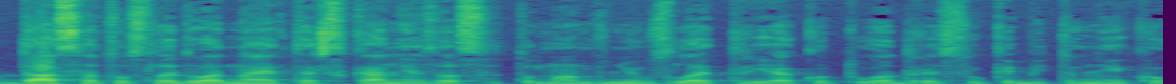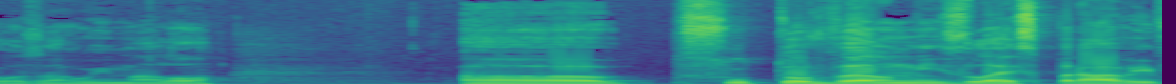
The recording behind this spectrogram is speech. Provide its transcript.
Dá sa to sledovať na Etherscane, zase to mám v newsletteri ako tú adresu, keby to niekoho zaujímalo. Uh, sú to veľmi zlé správy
